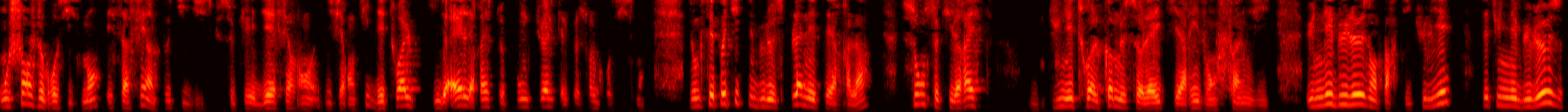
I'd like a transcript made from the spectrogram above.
On change de grossissement et ça fait un petit disque, ce qui est différencie d'étoiles qui, elles, restent ponctuelles, quel que soit le grossissement. Donc ces petites nébuleuses planétaires-là sont ce qu'il reste d'une étoile comme le Soleil qui arrive en fin de vie. Une nébuleuse en particulier, c'est une nébuleuse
